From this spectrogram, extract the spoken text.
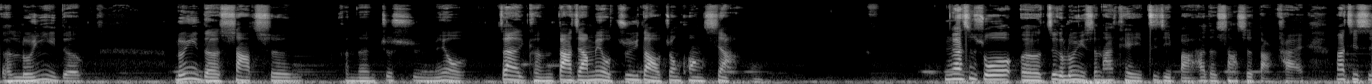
呃轮椅的轮椅的刹车可能就是没有在可能大家没有注意到状况下，应该是说，呃，这个轮椅生他可以自己把他的刹车打开。那其实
